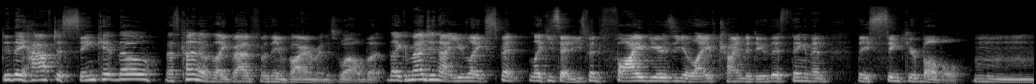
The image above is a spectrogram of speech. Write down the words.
did they have to sink it though? That's kind of like bad for the environment as well. But like imagine that you like spent like you said, you spent five years of your life trying to do this thing and then they sink your bubble. Hmm.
